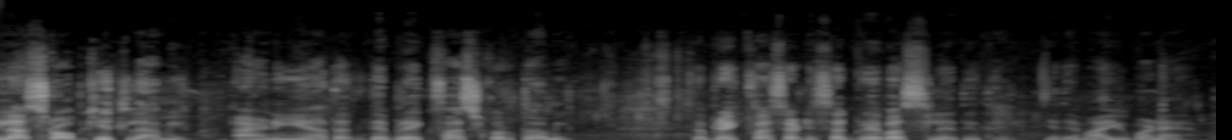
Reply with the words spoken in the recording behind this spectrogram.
पहिला स्टॉप घेतला आम्ही आणि आता तिथे ब्रेकफास्ट करतो आम्ही. तर ब्रेकफास्टसाठी सगळे बसले तिथे. इथे मायू पण आहे.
